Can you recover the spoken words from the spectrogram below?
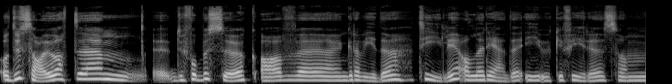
Og du sa jo at um, du får besøk av uh, gravide tidlig, allerede i uke fire, som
